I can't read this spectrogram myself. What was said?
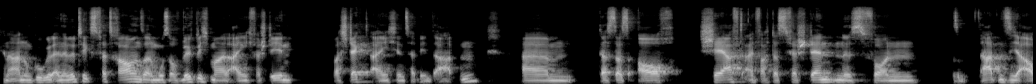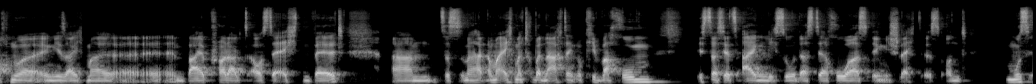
keine Ahnung Google Analytics vertrauen, sondern muss auch wirklich mal eigentlich verstehen, was steckt eigentlich hinter den Daten. Ähm, dass das auch schärft einfach das Verständnis von, also Daten sind ja auch nur irgendwie, sage ich mal, äh, ein Byproduct aus der echten Welt, ähm, dass man halt nochmal echt mal drüber nachdenkt, okay, warum ist das jetzt eigentlich so, dass der ROAS irgendwie schlecht ist und muss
